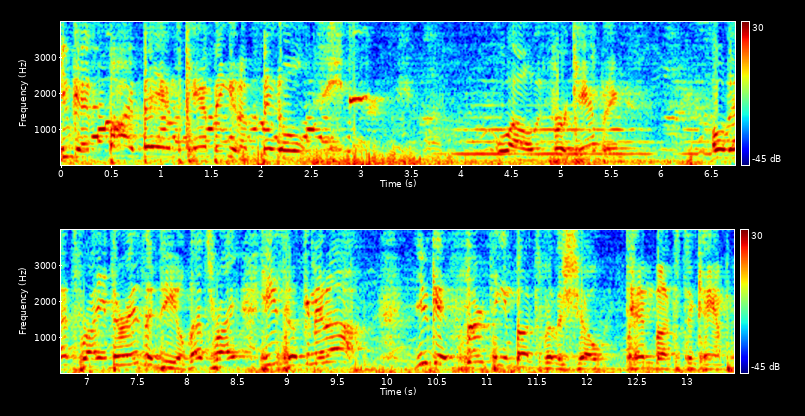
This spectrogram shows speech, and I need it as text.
You get five bands camping in a big old. Well, for camping. Oh, that's right. There is a deal. That's right. He's hooking it up. You get 13 bucks for the show, 10 bucks to camp.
